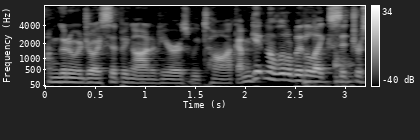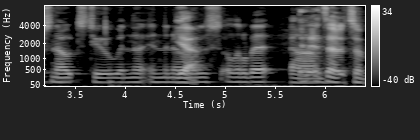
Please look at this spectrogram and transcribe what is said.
I'm going to enjoy sipping on it here as we talk. I'm getting a little bit of like citrus notes too in the in the Yeah. nose a little bit. Um, it's a it's a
